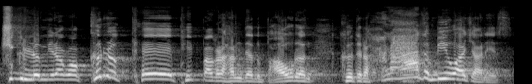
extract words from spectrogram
죽일 놈이라고 그렇게 핍박을 하는데도 바울은 그들을 하나도 미워하지 않았어.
